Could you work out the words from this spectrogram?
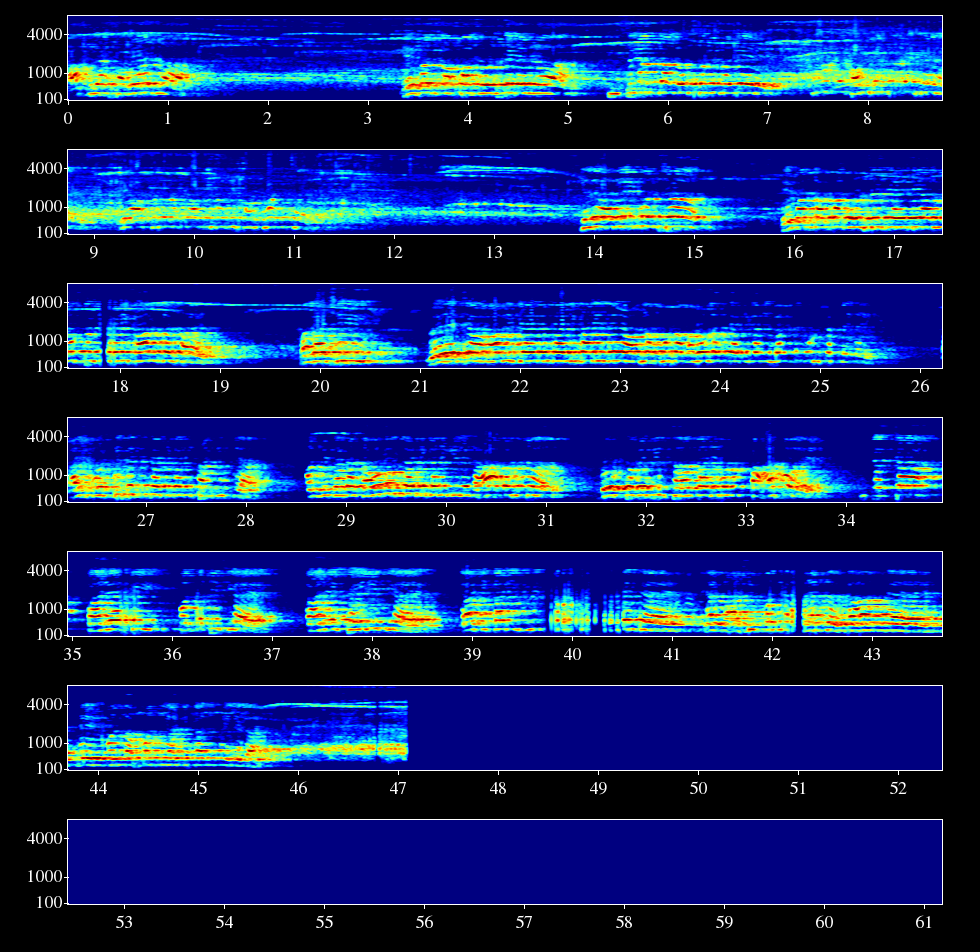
आपल्या सगळ्यांना हेमंत अप्पा गोडसे यांना तिसऱ्यांदा लोकसभेमध्ये पूर्ण भव्य हे आपल्याला त्या ठिकाणी पाठवायचं आहे. गेले अनेक वर्ष हेमंत अप्पा गोडसे जे आहेत ते या लोकसभेसाठी काम करत आहेत मगाशी वेळेच्या अभावी जे आहे त्या ठिकाणी ते आपला पूर्ण मनोगत त्या ठिकाणी व्यक्त करू शकले नाही. काही गोष्टी त्यांनी त्या ठिकाणी सांगितल्या. पण मी त्यांना जवळून त्या ठिकाणी गेले दहा वर्ष लोकसभेतील सहकारी म्हणून पाहतोय की त्यांच्या कार्याची पद्धती जी आहे कार्यशैली जी आहे या ठिकाणी विविध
